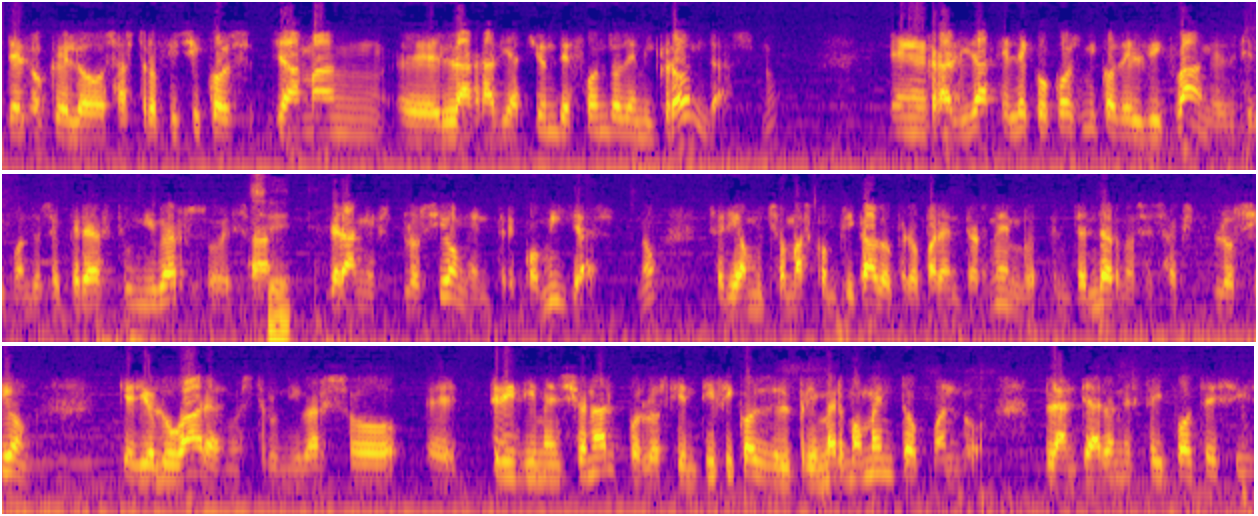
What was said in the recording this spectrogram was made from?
de lo que los astrofísicos llaman eh, la radiación de fondo de microondas, ¿no? en realidad el eco cósmico del Big Bang, es decir, cuando se crea este universo, esa sí. gran explosión, entre comillas, ¿no? Sería mucho más complicado, pero para entendernos, esa explosión que dio lugar a nuestro universo eh, tridimensional, pues los científicos desde el primer momento, cuando plantearon esta hipótesis,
